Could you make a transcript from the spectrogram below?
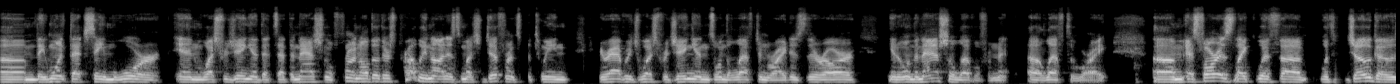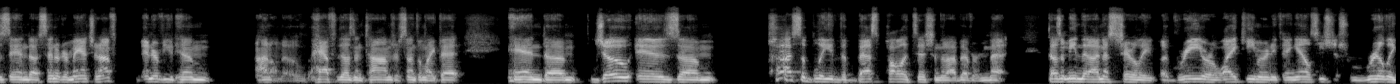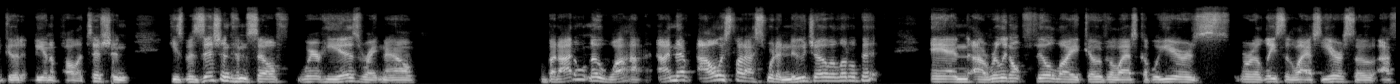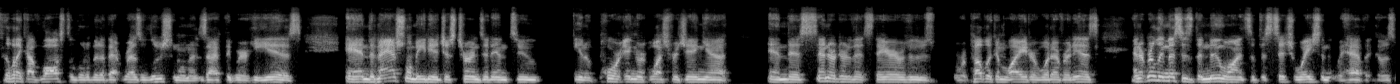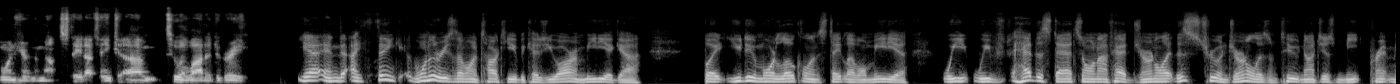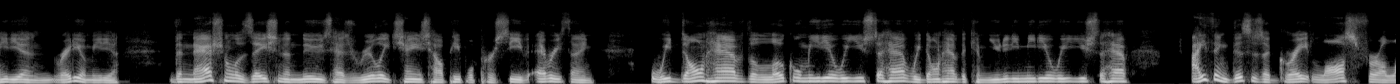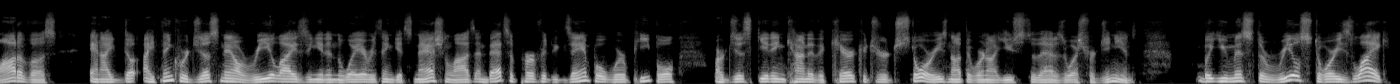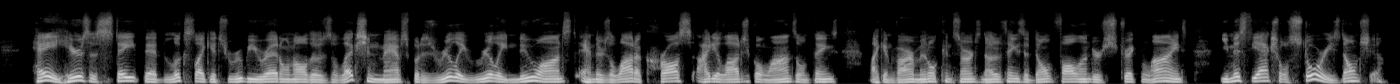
Um, they want that same war in West Virginia that's at the national front, although there's probably not as much difference between your average West Virginians on the left and right as there are, you know, on the national level from uh, left to right. Um, as far as like with uh, with Joe goes and uh, Senator Manchin, I've interviewed him I don't know, half a dozen times or something like that. And um, Joe is um, possibly the best politician that I've ever met. Doesn't mean that I necessarily agree or like him or anything else. He's just really good at being a politician. He's positioned himself where he is right now, but I don't know why. I never. I always thought I sort of knew Joe a little bit, and I really don't feel like over the last couple years, or at least the last year or so, I feel like I've lost a little bit of that resolution on exactly where he is. And the national media just turns it into, you know, poor ignorant West Virginia and this senator that's there who's Republican light or whatever it is. And it really misses the nuance of the situation that we have that goes on here in the Mountain State, I think, um, to a lot of degree. Yeah. And I think one of the reasons I want to talk to you because you are a media guy, but you do more local and state level media we we've had the stats on. I've had journal. This is true in journalism too, not just meet, print media and radio media. The nationalization of news has really changed how people perceive everything. We don't have the local media we used to have. We don't have the community media we used to have. I think this is a great loss for a lot of us. And I, do, I think we're just now realizing it in the way everything gets nationalized. And that's a perfect example where people are just getting kind of the caricatured stories. Not that we're not used to that as West Virginians, but you miss the real stories like, hey, here's a state that looks like it's ruby red on all those election maps, but is really, really nuanced. And there's a lot of cross ideological lines on things like environmental concerns and other things that don't fall under strict lines. You miss the actual stories, don't you?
